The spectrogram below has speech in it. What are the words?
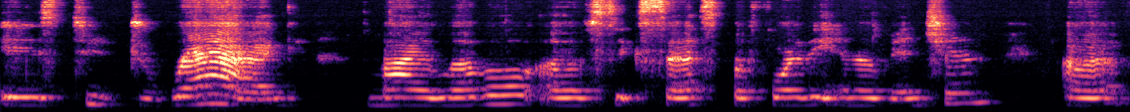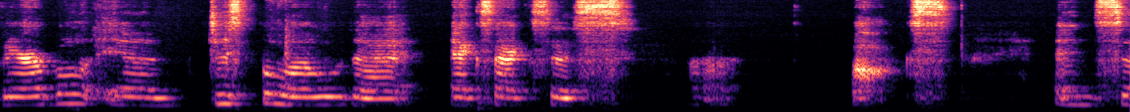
is to drag my level of success before the intervention uh, variable and just below that x-axis uh, box. And so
